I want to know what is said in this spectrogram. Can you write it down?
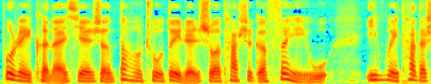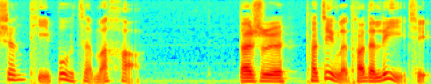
布瑞克南先生到处对人说他是个废物，因为他的身体不怎么好。但是他尽了他的力气。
